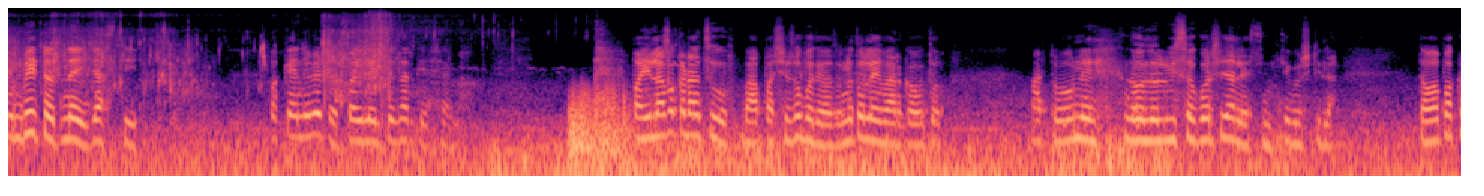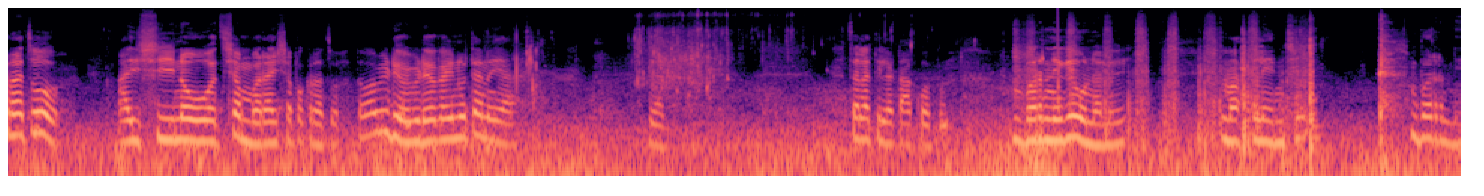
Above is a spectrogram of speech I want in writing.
पण भेटत नाही जास्ती. पक्क्याने भेटत पहिल्याच्या सारख्या पहिला पकडाचू बापाशी सोबत यायचो ना तो लय बारका होतो. आठवू नाही जवळजवळ वीस एक वर्ष झाले असतील त्या गोष्टीला. तेव्हा पकडाचो ऐंशी नव्वद शंभर ऐंशी पकडाचो तेव्हा व्हिडिओ व्हिडिओ काही नव्हत्या ना या या. चला तिला टाकू आपण. बरणी घेऊन आलोय. माकल्यांची बरणी.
